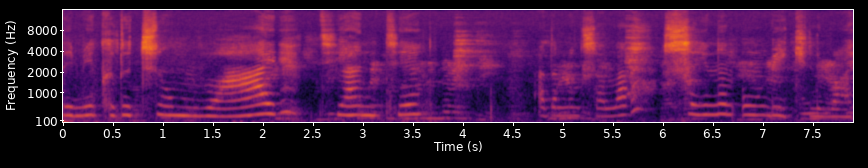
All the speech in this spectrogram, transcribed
demir kılıçım var. TNT. Adam inşallah sayının 11 kili var.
